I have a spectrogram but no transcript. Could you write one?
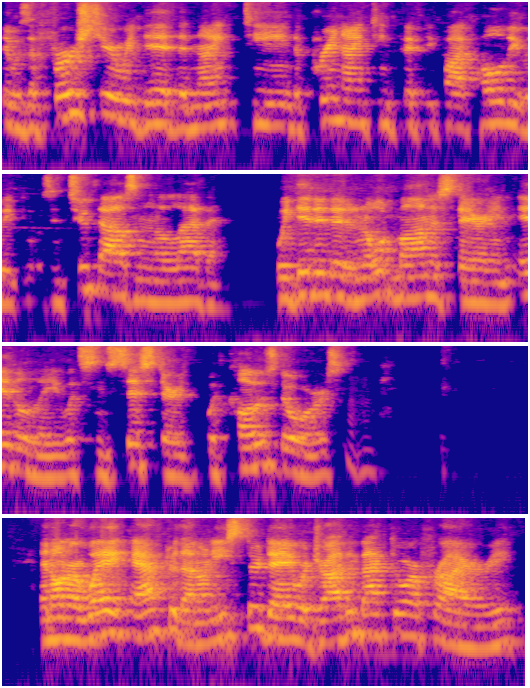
it was the first year we did the 19 the pre 1955 Holy Week. It was in 2011. We did it at an old monastery in Italy with some sisters with closed doors. Mm-hmm. And on our way after that, on Easter Day, we're driving back to our friary,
